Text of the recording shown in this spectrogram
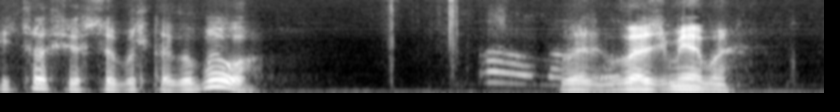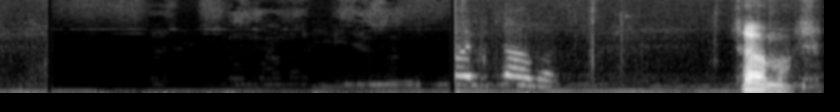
i coś jeszcze by z tego było. We, weźmiemy. Co masz?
